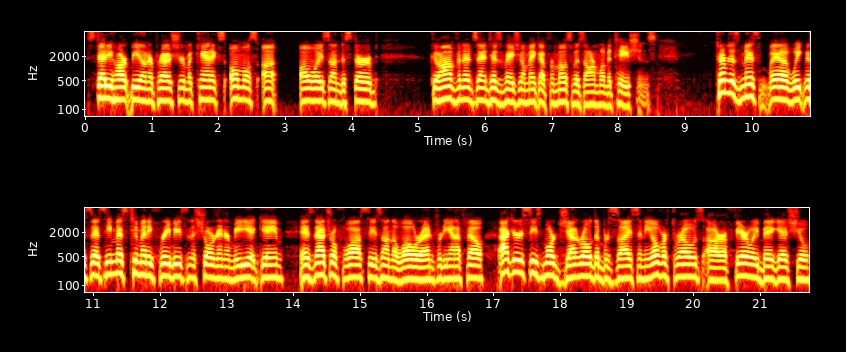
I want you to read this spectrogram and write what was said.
Steady heartbeat under pressure. Mechanics almost uh, always undisturbed. Confidence anticipation will make up for most of his arm limitations. In terms of his miss, uh, weaknesses, he missed too many freebies in the short intermediate game, and his natural velocity is on the lower end for the NFL. Accuracy is more general than precise, and the overthrows are a fairly big issue.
